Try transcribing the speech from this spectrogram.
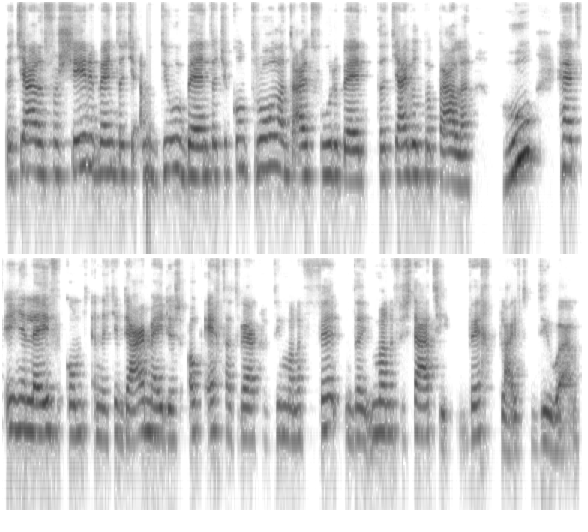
dat jij aan het forceren bent, dat je aan het duwen bent, dat je controle aan het uitvoeren bent, dat jij wilt bepalen hoe het in je leven komt en dat je daarmee dus ook echt daadwerkelijk die manifestatie weg blijft duwen.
